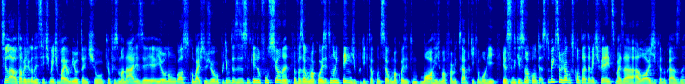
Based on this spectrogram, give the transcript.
sei lá, eu tava jogando recentemente o Biomutant, o que eu fiz uma análise, e eu não gosto do combate do jogo, porque muitas vezes eu sinto que ele não funciona. Tu vai fazer alguma coisa e tu não entende por que que tá acontecendo alguma coisa, e tu morre de uma forma que, sabe, ah, por que que eu morri? E eu sinto que isso não acontece. Tudo bem que são jogos completamente diferentes, mas a, a lógica, no caso, né?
